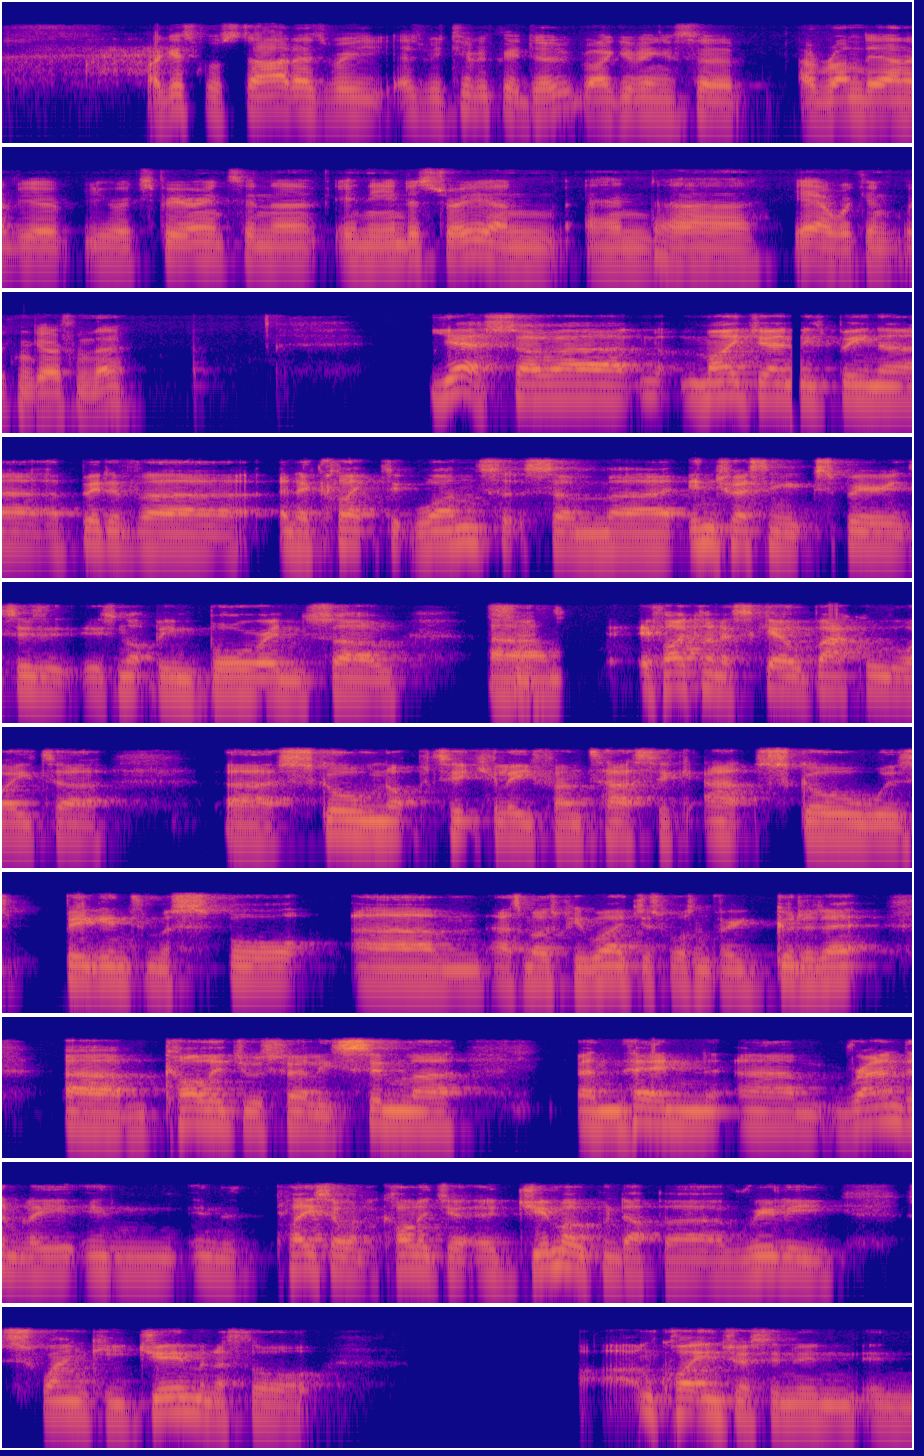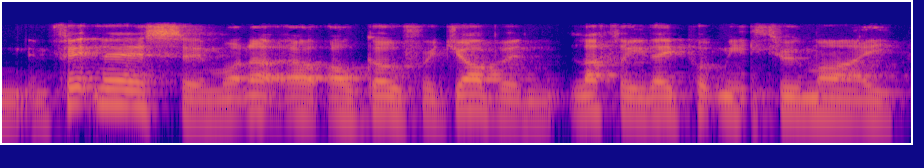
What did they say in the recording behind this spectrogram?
I guess we'll start as we as we typically do by giving us a, a rundown of your, your experience in the in the industry and and uh, yeah, we can we can go from there. Yeah, so uh, my journey's been a, a bit of a, an eclectic one. So some uh, interesting experiences. It, it's not been boring. So um, if I kind of scale back all the way to uh, school, not particularly fantastic at school, was big into my sport, um, as most people were, just wasn't very good at it. Um, college was fairly similar and then um, randomly in in the place I went to college, a, a, gym opened up a really swanky gym, and I thought I'm quite interested in in, in fitness and whatnot. I'll, I'll, go for a job, and luckily they put me through my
